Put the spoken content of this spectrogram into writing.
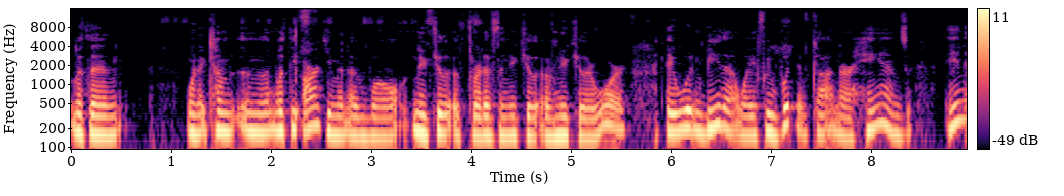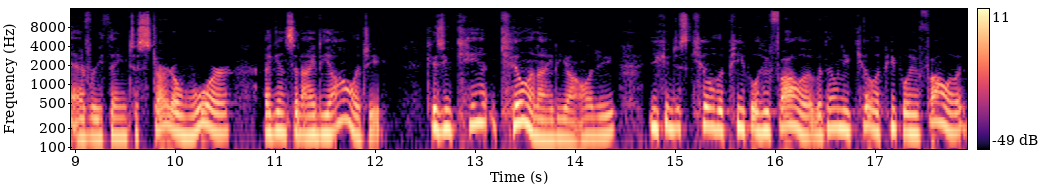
but then when it comes with the argument of well nuclear threat of the nuclear of nuclear war it wouldn't be that way if we wouldn't have gotten our hands in everything to start a war against an ideology because you can't kill an ideology. You can just kill the people who follow it but then when you kill the people who follow it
